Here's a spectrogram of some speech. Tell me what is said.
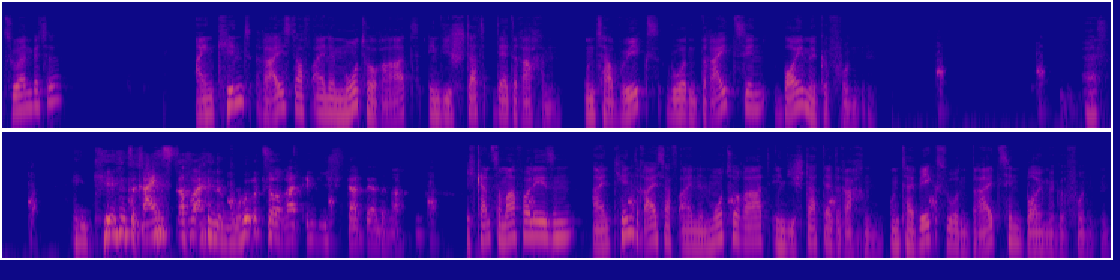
Zuhören bitte. Ein Kind reist auf einem Motorrad in die Stadt der Drachen. Unterwegs wurden 13 Bäume gefunden. Was? Ein Kind reist auf einem Motorrad in die Stadt der Drachen. Ich kann es nochmal vorlesen. Ein Kind reist auf einem Motorrad in die Stadt der Drachen. Unterwegs wurden 13 Bäume gefunden.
